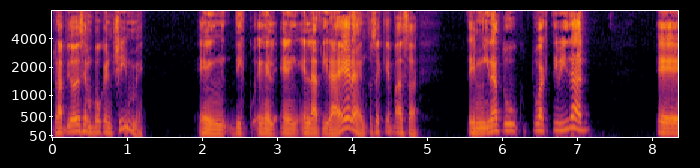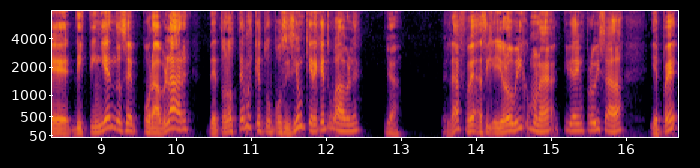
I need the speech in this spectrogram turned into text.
Rápido desemboca en chisme, en, discu- en, el- en- en la tiraera. Entonces, ¿qué pasa? Termina tu, tu actividad eh, distinguiéndose por hablar de todos los temas que tu oposición quiere que tú hables. Ya. ¿Verdad? Fue, así que yo lo vi como una actividad improvisada y después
